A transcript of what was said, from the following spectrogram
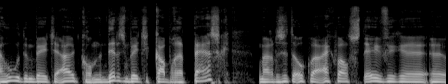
hoe het een beetje uitkomt. En dit is een beetje cabaretesk, maar er zitten ook wel echt wel stevige eh,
